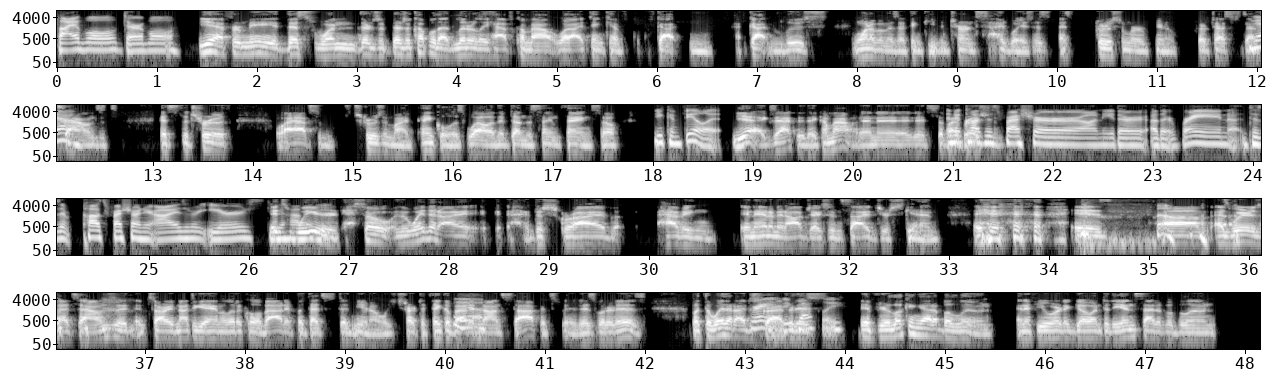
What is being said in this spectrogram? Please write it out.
viable, durable? Yeah, for me, this one there's a there's a couple that literally have come out what I think have gotten have gotten loose. One of them is I think even turned sideways. As, as gruesome or you know grotesque as that Yeah. sounds, it's it's the truth. Well, I have some screws in my ankle as well, and they've done the same thing. So You can feel it. yeah, exactly. They come out, and it, it's the And it causes pressure on either other brain. Does it cause pressure on your eyes or ears? Do you it's have any- weird. So the way that I describe having inanimate objects inside your skin is um, as weird as that sounds. And, and sorry, not to get analytical about it, but that's you know we start to think about Yeah. it nonstop. It's it is what it is. But the way that I Right, describe it is exactly. if you're looking at a balloon and if you were to go into the inside of a balloon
